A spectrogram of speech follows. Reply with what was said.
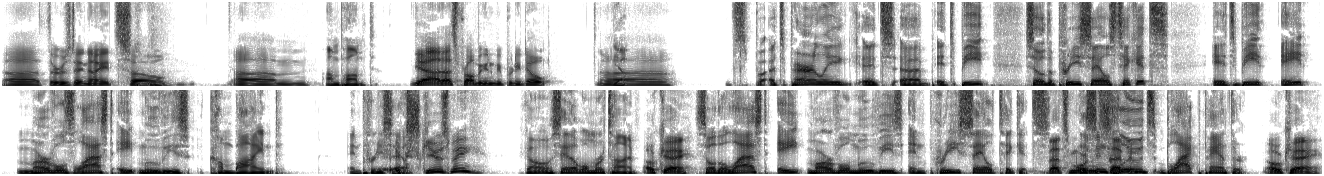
uh, Thursday night. So um, I'm pumped. yeah, that's probably going to be pretty dope. Uh, It's, it's apparently it's uh it's beat so the pre-sales tickets it's beat eight Marvel's last eight movies combined in pre-sale Excuse me. Go say that one more time. Okay. So the last eight Marvel movies in pre-sale tickets. That's more this than seven. includes Black Panther. Okay.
